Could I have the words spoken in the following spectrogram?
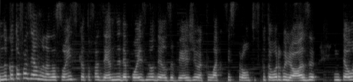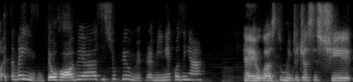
no que eu tô fazendo, nas ações que eu tô fazendo, e depois, meu Deus, eu vejo aquilo lá que eu fiz pronto, fico tão orgulhosa. Então, é também, teu hobby é assistir o um filme, para mim é cozinhar. É, eu gosto muito de assistir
